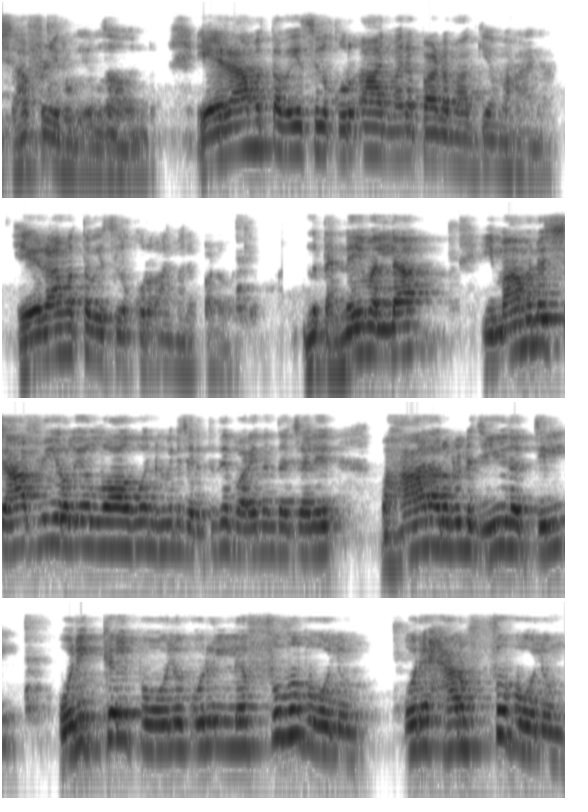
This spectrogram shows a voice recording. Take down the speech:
റളിയല്ലാഹു അൻഹു. ഏഴാമത്തെ വയസ്സിൽ ഖുർആൻ മനഃപ്പാടമാക്കിയ മഹാന ഏഴാമത്തെ വയസ്സിൽ ഖുർആൻ മനഃപ്പാടമാക്കിയ ഇന്ന് തന്നെയുമല്ല ഇമാമിന് ഷാഫി റലിയുള്ളാഹുവിന്റെ ചരിത്രത്തിൽ പറയുന്നത് എന്താ വെച്ചാൽ മഹാനവറുകളുടെ ജീവിതത്തിൽ ഒരിക്കൽ പോലും ഒരു ലഫ് പോലും ഒരു ഹർഫ് പോലും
